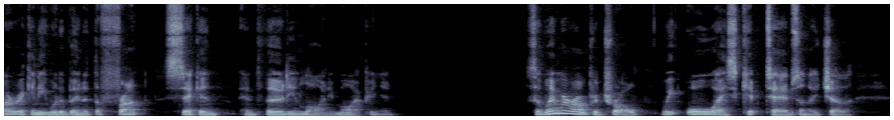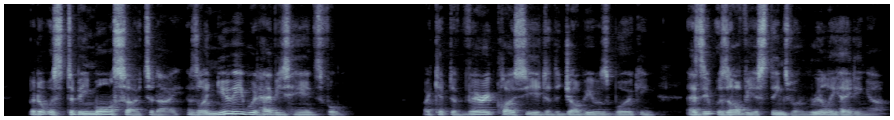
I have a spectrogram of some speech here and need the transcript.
I reckon he would have been at the front, second, and third in line, in my opinion. So when we were on patrol, we always kept tabs on each other, but it was to be more so today, as I knew he would have his hands full. I kept a very close ear to the job he was working, as it was obvious things were really heating up.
